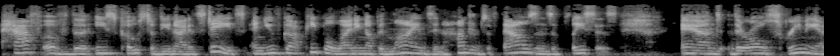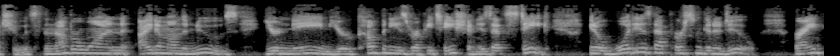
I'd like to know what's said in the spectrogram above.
half of the east coast of the United States, and you've got people lining up in lines in hundreds of thousands of places, and they're all screaming at you. It's the number one item on the news. Your name, your company's reputation is at stake. You know, what is that person going to do? Right?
